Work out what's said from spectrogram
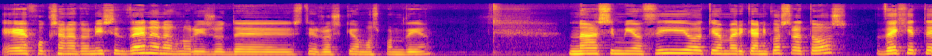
έχω ξανατονίσει, δεν αναγνωρίζονται στην Ρωσική Ομοσπονδία. Να σημειωθεί ότι ο Αμερικανικός στρατός δέχεται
